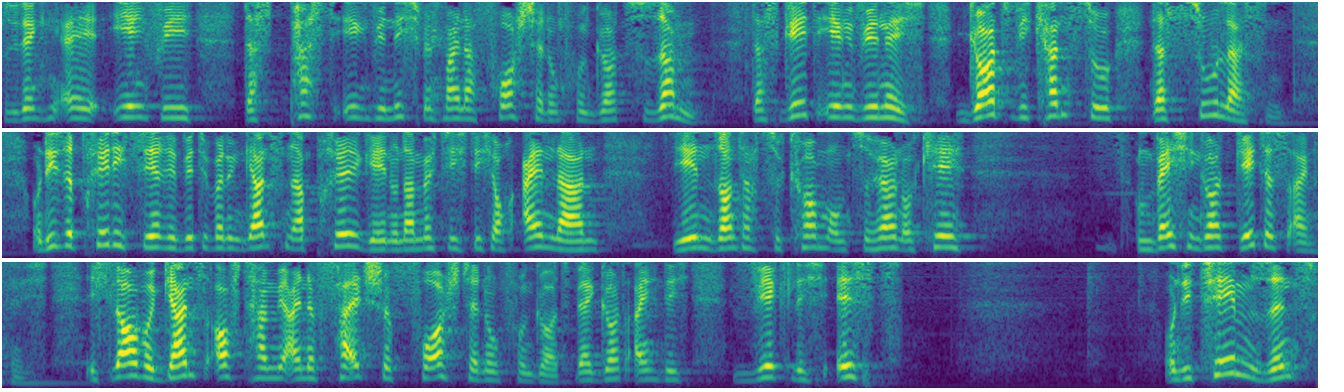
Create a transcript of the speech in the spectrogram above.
wo sie denken, ey, irgendwie, das passt irgendwie nicht mit meiner Vorstellung von Gott zusammen. Das geht irgendwie nicht. Gott, wie kannst du das zulassen? Und diese Predigtserie wird über den ganzen April gehen und da möchte ich dich auch einladen, jeden Sonntag zu kommen, um zu hören, okay, um welchen Gott geht es eigentlich? Ich glaube, ganz oft haben wir eine falsche Vorstellung von Gott, wer Gott eigentlich wirklich ist. Und die Themen sind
